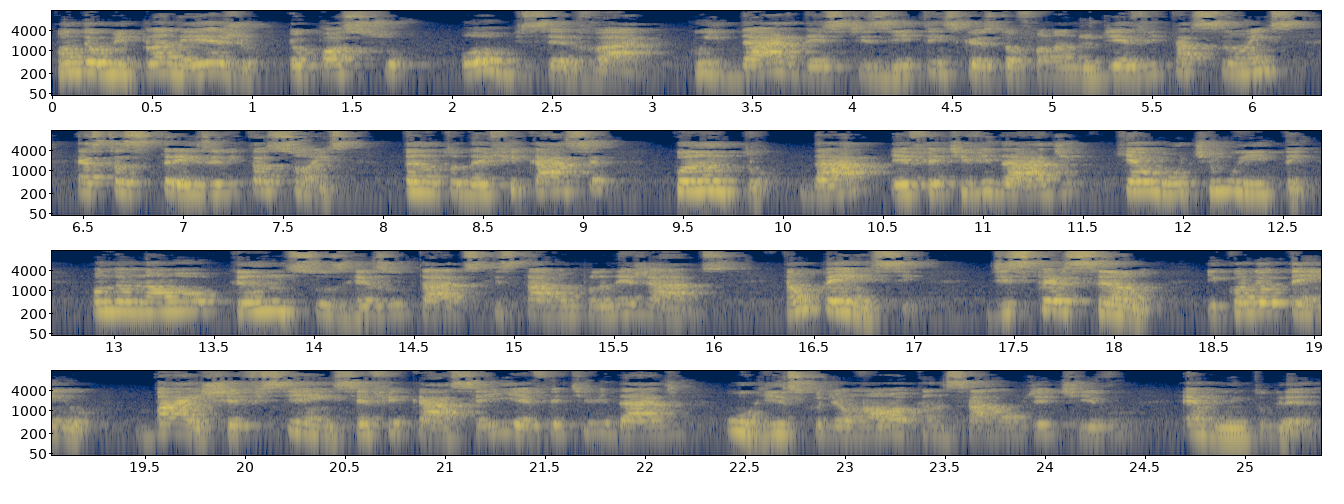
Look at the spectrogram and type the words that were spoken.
quando eu me planejo, eu posso observar, cuidar destes itens que eu estou falando de evitações, estas três evitações, tanto da eficácia quanto da efetividade, que é o último item, quando eu não alcanço os resultados que estavam planejados. Então pense, dispersão, e quando eu tenho baixa eficiência, eficácia e efetividade, o risco de eu não alcançar um objetivo é muito grande.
